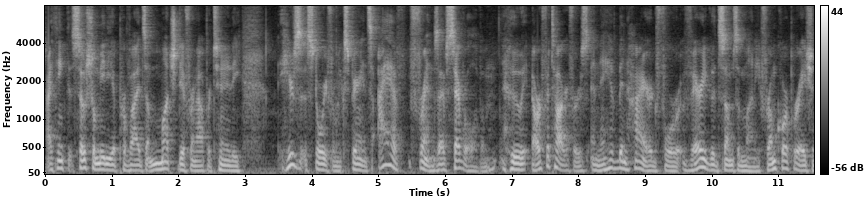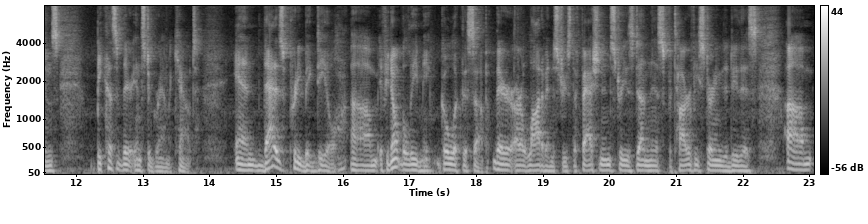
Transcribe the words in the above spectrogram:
I think that social media provides a much different opportunity here's a story from experience. I have friends, I have several of them, who are photographers and they have been hired for very good sums of money from corporations because of their Instagram account. And that is a pretty big deal. Um, if you don't believe me, go look this up. There are a lot of industries. The fashion industry has done this, photography starting to do this. Um,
